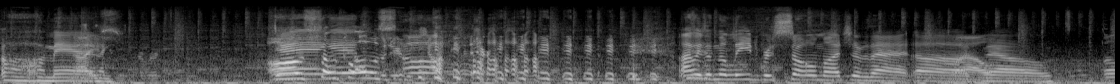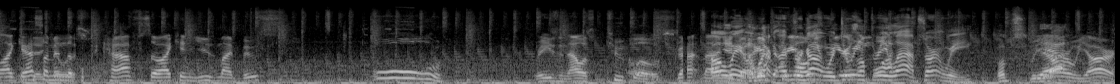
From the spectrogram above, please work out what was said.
oh man. Nice. Oh, Dang so it. close. Oh. I was in the lead for so much of that. Oh Wow. no. Well, I guess I'm in the Ridiculous. back half, so I can use my boost. Ooh. Reason that was too oh. close. Scrap man. Oh wait, go. we're, I forgot we're doing three laps, aren't we? Whoops. We Yeah. are, we are.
